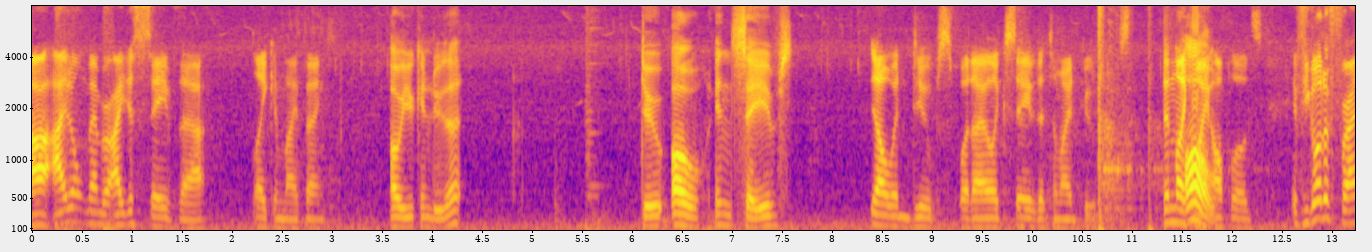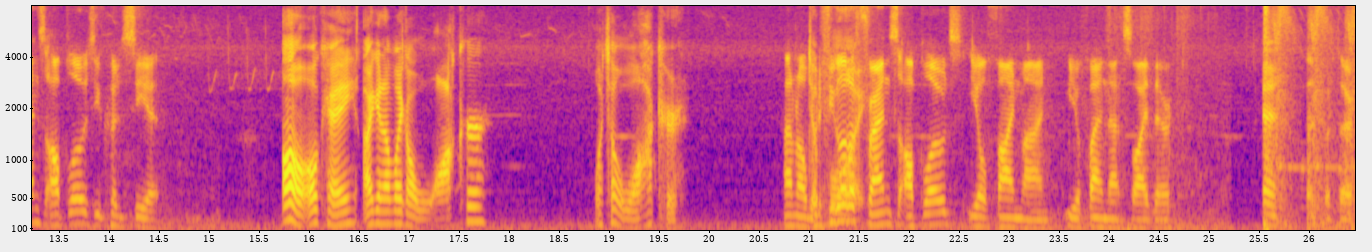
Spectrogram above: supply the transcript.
Uh, I don't remember. I just saved that, like in my thing. Oh, you can do that? Do. Oh, in saves. No, in dupes, but I like saved it to my dupes. In like my Oh. uploads. If you go to friends uploads, you could see it. Oh, okay. I can have like a walker? What's a walker? I don't know, but if you go to friends uploads, you'll find mine. You'll find that slide there. Eh. That's right there.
